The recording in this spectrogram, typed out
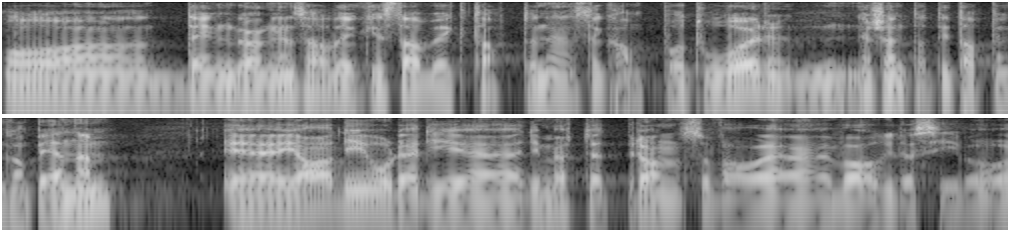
og den gangen så hadde jo ikke Stabæk tapt en eneste kamp på to år. Jeg skjønte at de tapte en kamp i NM. Eh, ja, de gjorde det. De, eh, de møtte et Brann som var, eh, var aggressiv. og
